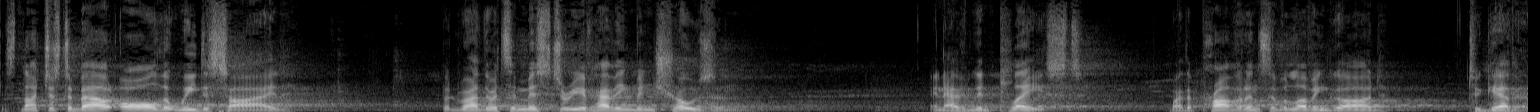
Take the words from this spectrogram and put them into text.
It's not just about all that we decide, but rather it's a mystery of having been chosen and having been placed by the providence of a loving God together.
